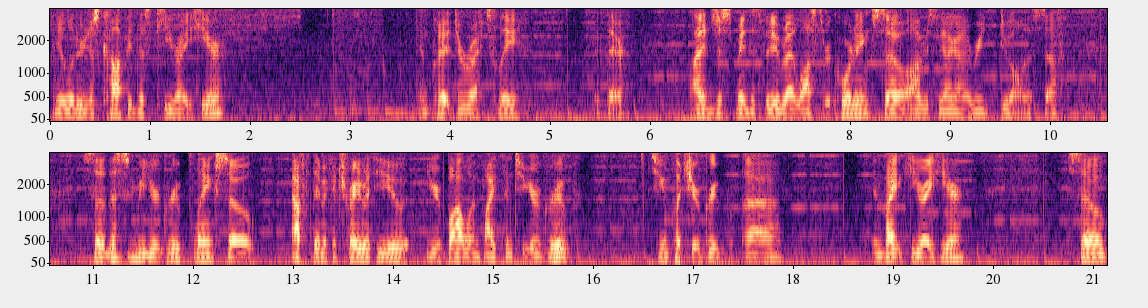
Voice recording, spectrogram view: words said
And you'll literally just copy this key right here, and put it directly right there. I just made this video, but I lost the recording, so obviously I gotta redo all this stuff. So this is gonna be your group link, so after they make a trade with you, your bot will invite them to your group. So you can put your group uh, invite key right here. So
